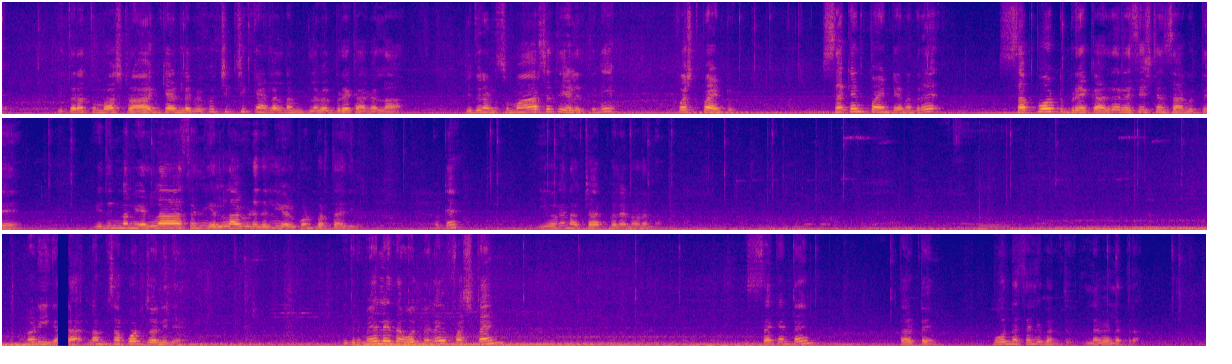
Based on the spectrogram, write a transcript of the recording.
ಈ ಥರ ತುಂಬ ಸ್ಟ್ರಾಂಗ್ ಕ್ಯಾಂಡ್ಲೇ ಬೇಕು. ಚಿಕ್ಕ ಚಿಕ್ಕ ಕ್ಯಾಂಡಲ್ ನಮ್ಮ ಲೆವೆಲ್ ಬ್ರೇಕ್ ಆಗಲ್ಲ. ಇದು ನಾನು ಸುಮಾರು ಸತಿ ಹೇಳಿರ್ತೀನಿ. ಫಸ್ಟ್ ಪಾಯಿಂಟು ಸೆಕೆಂಡ್ ಪಾಯಿಂಟ್ ಏನಂದರೆ ಸಪೋರ್ಟ್ ಬ್ರೇಕ್ ಆದರೆ ರೆಸಿಸ್ಟೆನ್ಸ್ ಆಗುತ್ತೆ. ಇದನ್ನು ನಾನು ಎಲ್ಲ ಸಲ ಎಲ್ಲ ವಿಡಿಯೋದಲ್ಲಿ ಹೇಳ್ಕೊಂಡು ಬರ್ತಾ ಇದ್ದೀನಿ ಓಕೆ ಇವಾಗ ನಾವು ಚಾಟ್ ಮೇಲೆ ನೋಡೋಣ. ನೋಡಿ ಈಗ ನಮ್ಮ ಸಪೋರ್ಟ್ ಝೋನ್ ಇದೆ. ಇದ್ರ ಮೇಲಿಂದ ಹೋದ್ಮೇಲೆ first time second time third time ಮೂರನೇ ಸಲ ಬಂತು ಲೆವೆಲ್ ಹತ್ರ.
